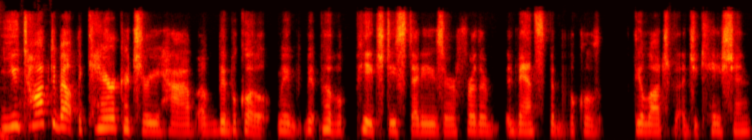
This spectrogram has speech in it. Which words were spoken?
You talked about the caricature you have of biblical, maybe PhD studies or further advanced biblical theological education.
